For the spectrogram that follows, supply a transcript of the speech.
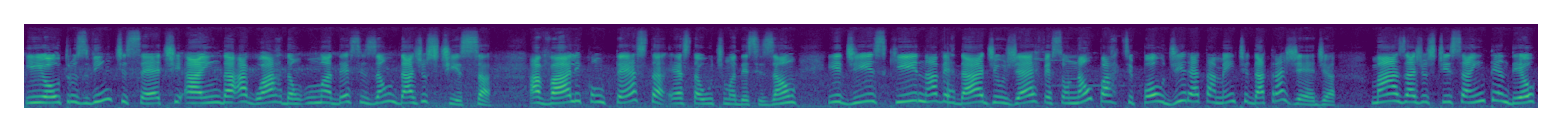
e outros 27 ainda aguardam uma decisão da Justiça. A Vale contesta esta última decisão e diz que, na verdade, o Jefferson não participou diretamente da tragédia. Mas a justiça entendeu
